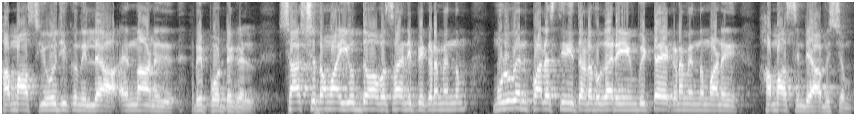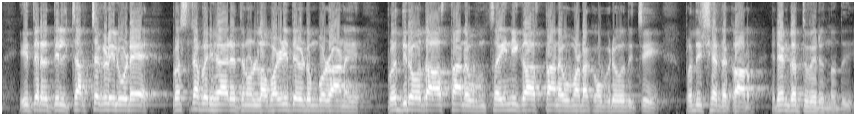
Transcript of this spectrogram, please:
ഹമാസ് യോജിക്കുന്നില്ല എന്നാണ് റിപ്പോർട്ടുകൾ. ശാശ്വതമായി യുദ്ധം അവസാനിപ്പിക്കണമെന്നും മുഴുവൻ പലസ്തീനി തടവുകാരെയും വിട്ടയക്കണമെന്നുമാണ് ഹമാസിന്റെ ആവശ്യം. ഇത്തരത്തിൽ ചർച്ചകളിലൂടെ പ്രശ്നപരിഹാരത്തിനുള്ള വഴി തേടുമ്പോഴാണ് പ്രതിരോധ ആസ്ഥാനവും സൈനികാസ്ഥാനവും അടക്കം ഉപരോധിച്ച് പ്രതിഷേധക്കാർ രംഗത്ത് വരുന്നത്.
